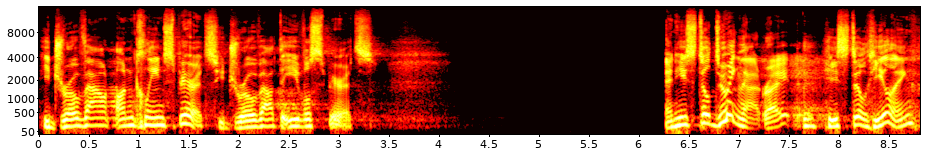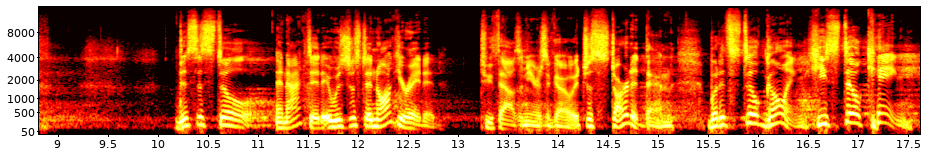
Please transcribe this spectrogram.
He drove out unclean spirits, he drove out the evil spirits. And he's still doing that, right? He's still healing. This is still enacted. It was just inaugurated 2,000 years ago. It just started then, but it's still going. He's still king,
